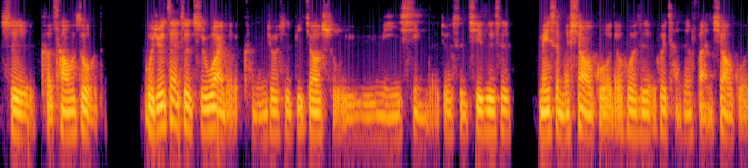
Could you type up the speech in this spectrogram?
是可操作的。我觉得在这之外的，可能就是比较属于迷信的，就是其实是没什么效果的，或者是会产生反效果。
